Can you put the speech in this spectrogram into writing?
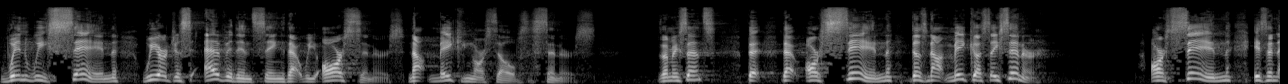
when we sin, we are just evidencing that we are sinners, not making ourselves sinners. Does that make sense? That, that our sin does not make us a sinner. Our sin is an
